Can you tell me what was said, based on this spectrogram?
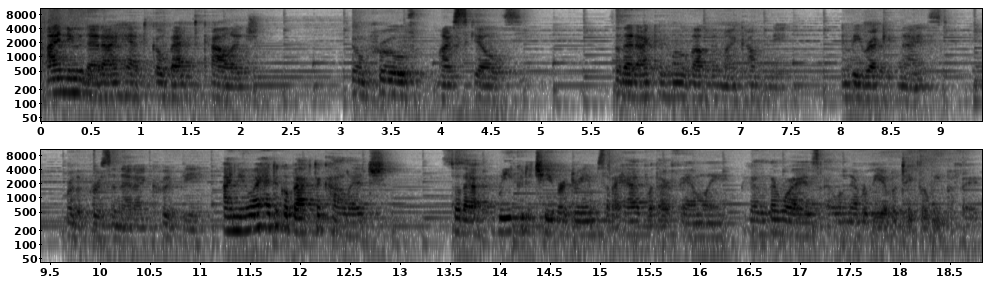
I knew that I had to go back to college to improve my skills so that I could move up in my company and be recognized for the person that I could be. I knew I had to go back to college so that we could achieve our dreams that I have with our family because otherwise I will never be able to take the leap of faith.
